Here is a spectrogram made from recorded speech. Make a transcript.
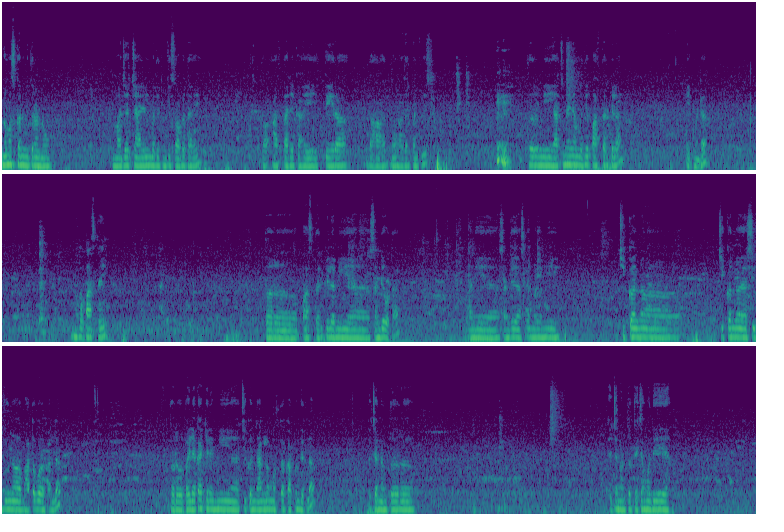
नमस्कार मित्रांनो. माझ्या चॅनलमध्ये तुमचे स्वागत आहे. तर आज तारीख आहे तेरा दहा दोन हजार पंचवीस. तर मी ह्याच महिन्यामध्ये पाच तारखेला एक मिनटं. बघा पाच तारीख. तर पाच तारखेला मी संडे होता. आणि संडे असल्यामुळे मी चिकन चिकन शिजून भाताबरोबर खाल्लं. तर पहिले काय केलं मी चिकन चांगलं मस्त कापून घेतलं. त्याच्यानंतर त्याच्यानंतर त्याच्यामध्ये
